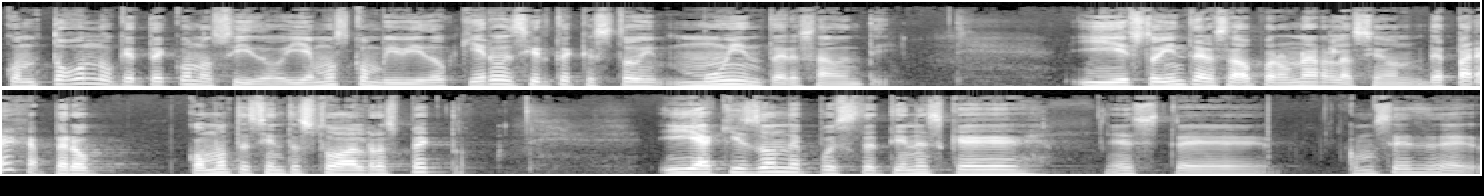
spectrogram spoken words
Con todo lo que te he conocido y hemos convivido, quiero decirte que estoy muy interesado en ti. Y estoy interesado para una relación de pareja, pero ¿cómo te sientes tú al respecto? Y aquí es donde pues te tienes que, este, ¿cómo se dice?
